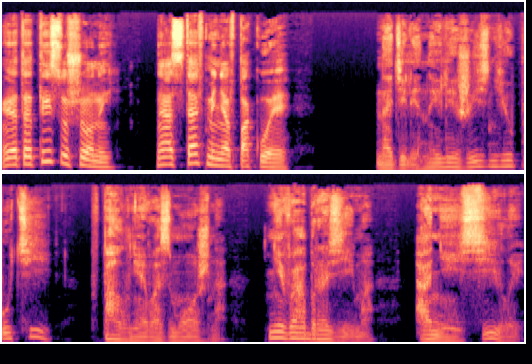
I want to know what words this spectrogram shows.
«Это ты, сушеный? Оставь меня в покое». Наделены ли жизнью пути? Вполне возможно. Невообразимо. Они силы,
